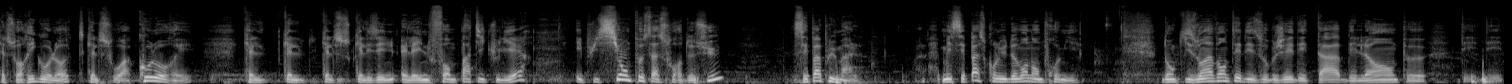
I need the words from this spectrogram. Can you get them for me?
qu'elle soit rigolote, qu'elle soit colorée, qu'elle qu qu qu ait, une forme particulière. Et puis si on peut s'asseoir dessus, c'est pas plus mal. Mais c'est pas ce qu'on lui demande en premier. Donc ils ont inventé des objets, des tables, des lampes, euh, des,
